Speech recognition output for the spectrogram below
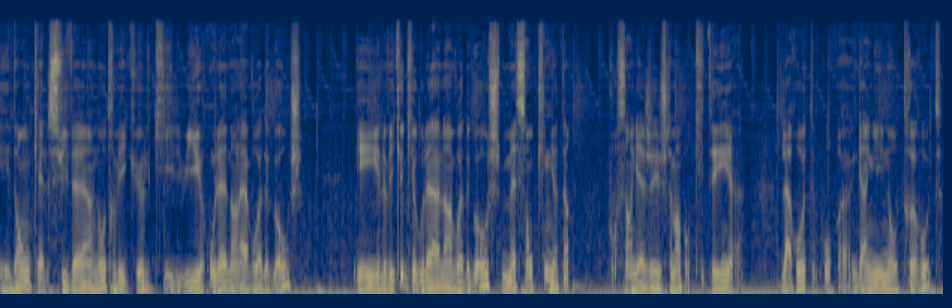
Et donc, elle suivait un autre véhicule qui, lui, roulait dans la voie de gauche. Et le véhicule qui roulait à la voie de gauche met son clignotant pour s'engager justement pour quitter euh, la route pour euh, gagner une autre route.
